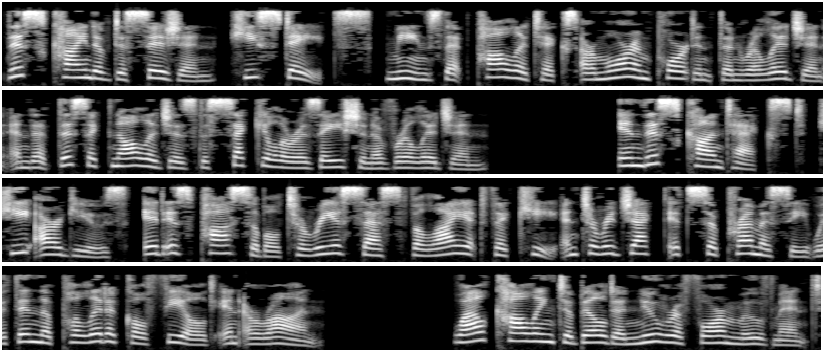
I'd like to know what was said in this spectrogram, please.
This kind of decision, he states, means that politics are more important than religion and that this acknowledges the secularization of religion. In this context, he argues, it is possible to reassess Vilayat Faqih and to reject its supremacy within the political field in Iran. While calling to build a new reform movement,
